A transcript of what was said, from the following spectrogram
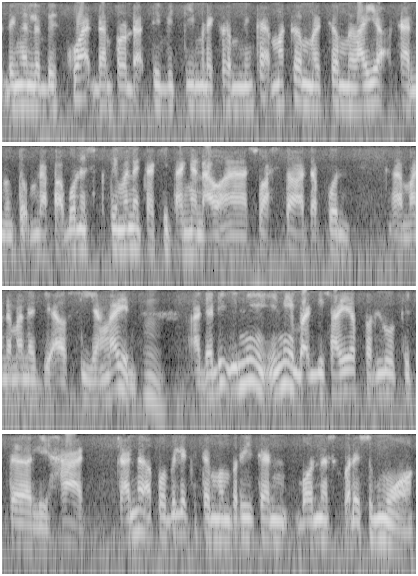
dengan lebih kuat dan produktiviti mereka meningkat maka mereka melayakkan untuk mendapat bonus seperti mana kaki tangan uh, swasta ataupun uh, mana-mana GLC yang lain. Hmm. Uh, jadi ini ini bagi saya perlu kita lihat kerana apabila kita memberikan bonus kepada semua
